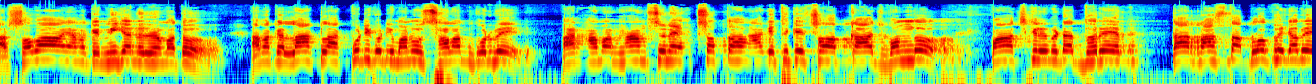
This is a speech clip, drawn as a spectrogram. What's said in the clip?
আর সবাই আমাকে মিজানুরের মতো, আমাকে লাখ লাখ কোটি কোটি মানুষ সালাম করবে, আর আমার নাম শুনে এক সপ্তাহ আগে থেকে সব কাজ বন্ধ। পাঁচ কিলোমিটার ধরে তার রাস্তা ব্লক হয়ে যাবে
